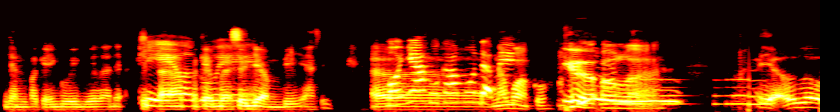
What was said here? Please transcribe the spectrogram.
Jangan pakai gue gue lah deh. Kita pakai gue. bahasa Jambi asik. Eh, Maunya aku, kamu, ndak, Be? Nama aku. Ya Allah. Ya Allah.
